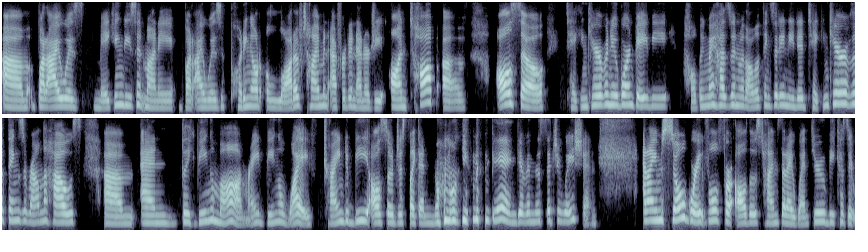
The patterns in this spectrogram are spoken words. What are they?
Um, but I was making decent money, but I was putting out a lot of time and effort and energy on top of also taking care of a newborn baby, helping my husband with all the things that he needed, taking care of the things around the house, um, and like being a mom, right? Being a wife, trying to be also just like a normal human being given the situation. And I am so grateful for all those times that I went through because it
